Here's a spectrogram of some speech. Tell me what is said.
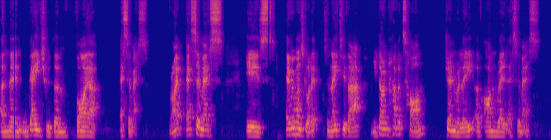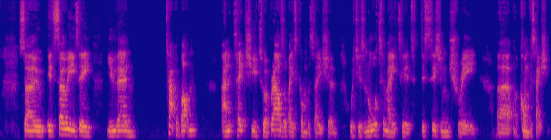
and then engage with them via SMS, right? SMS is everyone's got it. It's a native app. You don't have a ton generally of unread SMS. So it's so easy. You then tap a button and it takes you to a browser based conversation, which is an automated decision tree uh, conversation.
